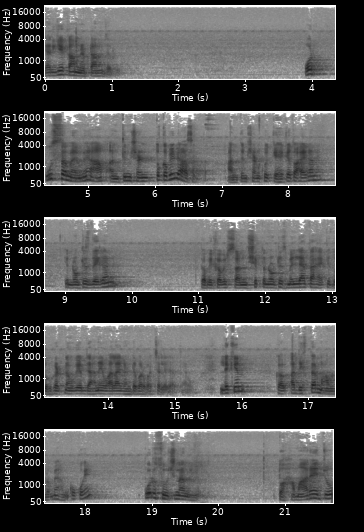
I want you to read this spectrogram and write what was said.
यार, ये काम निपटाना ज़रूर और उस समय में आप अंतिम क्षण तो कभी भी आ सकता अंतिम क्षण कोई कह के तो आएगा नहीं कि नोटिस देगा नहीं। कभी कभी संक्षिप्त नोटिस मिल जाता है कि दुर्घटना हो गई जाने वाला है, घंटे भर बाद चले जाता है वो। लेकिन अधिकतर मामलों में हमको कोई पूर्व सूचना नहीं होती। तो हमारे जो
